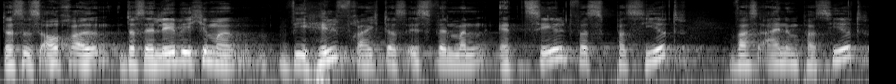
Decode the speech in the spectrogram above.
Das ist auch, äh, das erlebe ich immer, wie hilfreich das ist, wenn man erzählt, was passiert, was einem passiert,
